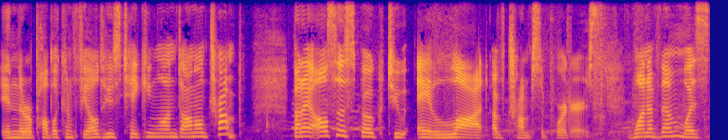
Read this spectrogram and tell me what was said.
in the Republican field who's taking on Donald Trump. But I also spoke to a lot of Trump supporters. One of them was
